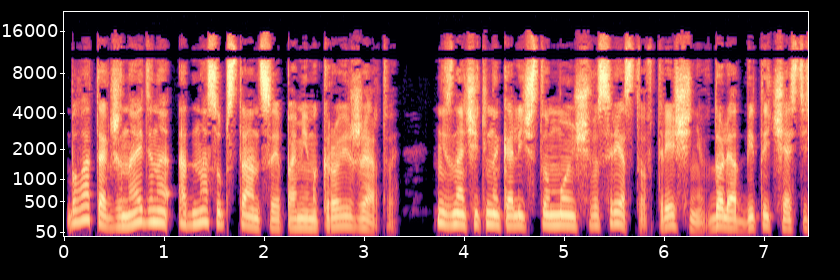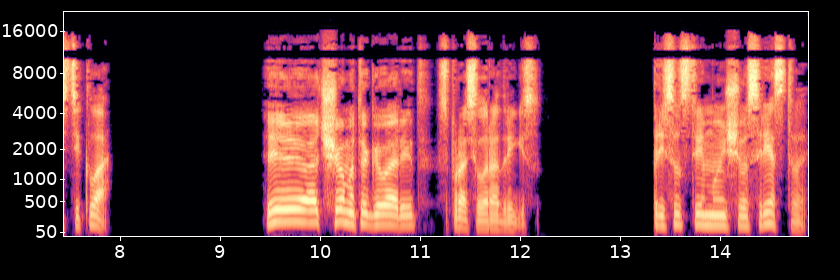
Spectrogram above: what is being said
Была также найдена одна субстанция, помимо крови жертвы, незначительное количество моющего средства в трещине вдоль отбитой части стекла. «И о чем это говорит?» — спросил Родригес. Присутствие моющего средства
